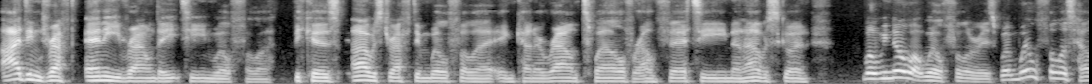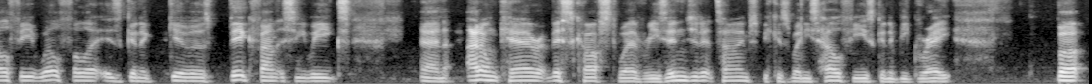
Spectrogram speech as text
I didn't draft any round 18 Will Fuller because I was drafting Will Fuller in kind of round 12, round 13, and I was going, well, we know what Will Fuller is. When Will Fuller's healthy, Will Fuller is going to give us big fantasy weeks. And I don't care at this cost whether he's injured at times because when he's healthy, he's going to be great. But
